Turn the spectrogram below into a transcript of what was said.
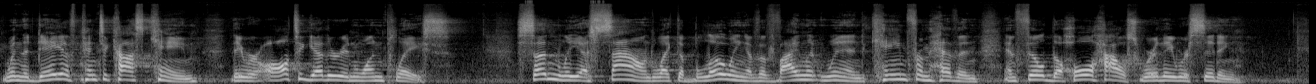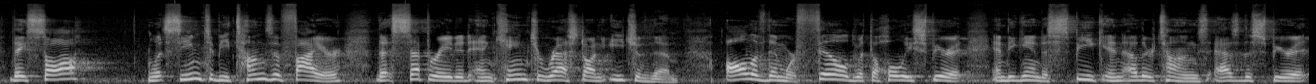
When the day of Pentecost came, they were all together in one place. Suddenly, a sound like the blowing of a violent wind came from heaven and filled the whole house where they were sitting. They saw what seemed to be tongues of fire that separated and came to rest on each of them. All of them were filled with the Holy Spirit and began to speak in other tongues as the Spirit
